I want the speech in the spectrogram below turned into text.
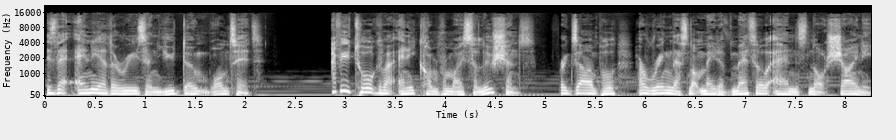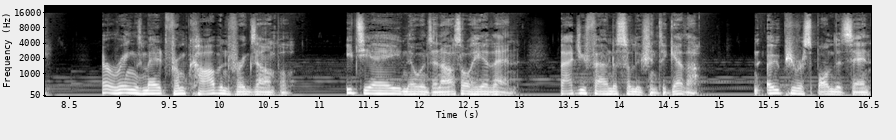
Is there any other reason you don't want it? Have you talked about any compromise solutions? For example, a ring that's not made of metal and not shiny. There are rings made from carbon, for example. ETA, no one's an asshole here then. Glad you found a solution together. And Opie responded saying,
